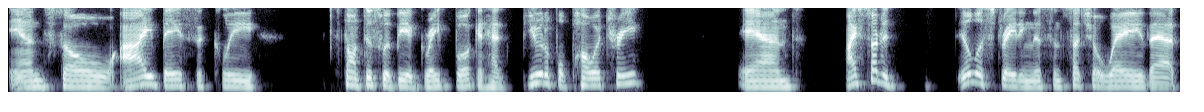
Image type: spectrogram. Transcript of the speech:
and so I basically thought this would be a great book. It had beautiful poetry. And I started illustrating this in such a way that,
